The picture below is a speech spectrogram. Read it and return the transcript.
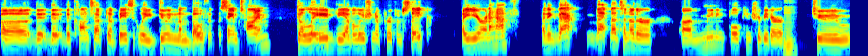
uh, the, the the concept of basically doing them both at the same time delayed the evolution of proof of stake a year and a half. I think that that that's another uh, meaningful contributor mm. to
